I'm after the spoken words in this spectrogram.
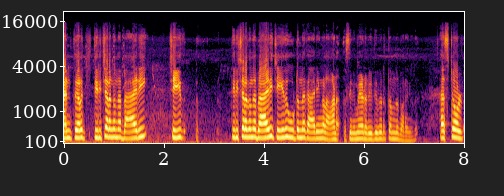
ആൻഡ് തിരിച്ചിറങ്ങുന്ന ബാരി ചെയ്ത് തിരിച്ചിറങ്ങുന്ന ബാരി ചെയ്തു കൂട്ടുന്ന കാര്യങ്ങളാണ് സിനിമയുടെ ഒരു ഇതിവൃത്തം എന്ന് പറയുന്നത്. അസ്റ്റോൾഡ്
